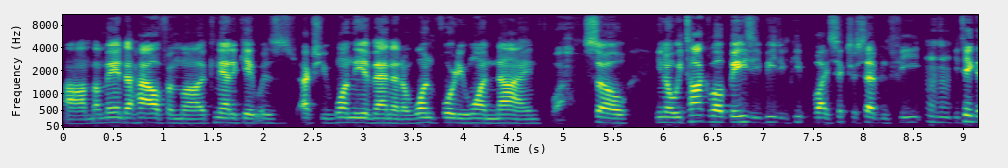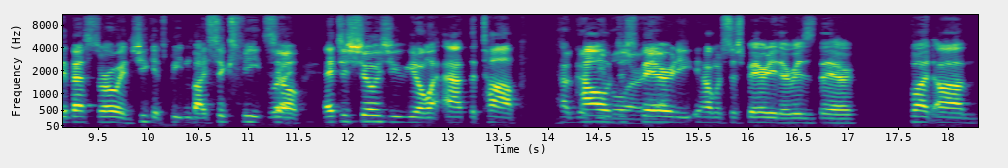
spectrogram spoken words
Um, Amanda Howe from uh, Connecticut was actually won the event at a 141 nine. Wow. So you know we talk about Basie beating people by six or seven feet. Mhm. You take the best throw and she gets beaten by six feet. So it just shows you you know at the top How good how people are, yeah. disparity, how much disparity there is there. But um,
